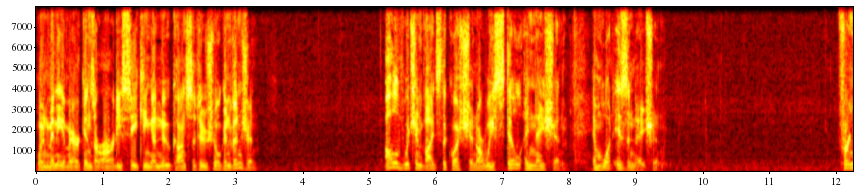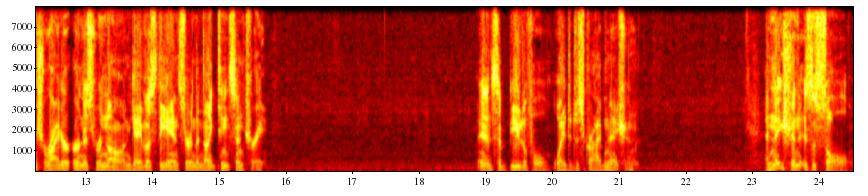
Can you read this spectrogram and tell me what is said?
When many Americans are already seeking a new constitutional convention. All of which invites the question are we still a nation? And what is a nation? French writer Ernest Renan gave us the answer in the 19th century. And it's a beautiful way to describe nation. A nation is a soul,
